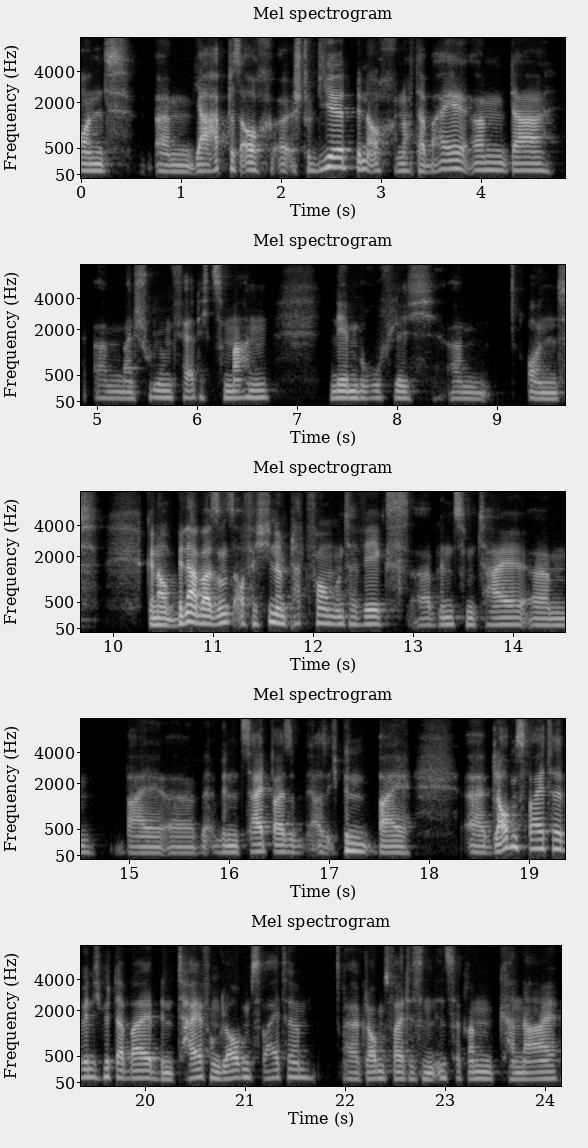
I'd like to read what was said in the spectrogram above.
Und, ähm, ja, habe das auch, äh, studiert, bin auch noch dabei, ähm, da, ähm, mein Studium fertig zu machen, nebenberuflich. Ähm, und genau, bin aber sonst auf verschiedenen Plattformen unterwegs, äh, bin zum Teil, ähm, bei, äh bin zeitweise also, ich bin bei, äh, Glaubensweite bin ich mit dabei, bin Teil von Glaubensweite. Äh, Glaubensweite ist 'n Instagram-Kanal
